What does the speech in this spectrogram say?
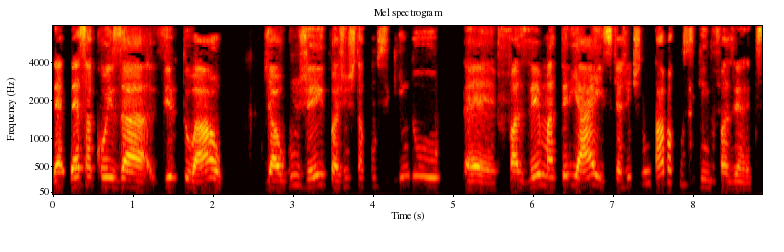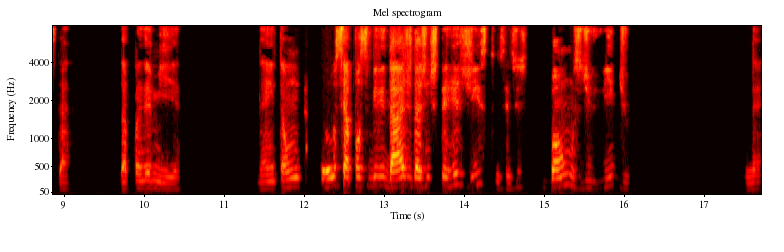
é, dessa coisa virtual de algum jeito, a gente está conseguindo é, fazer materiais que a gente não estava conseguindo fazer antes da, da pandemia. Né? Então, trouxe a possibilidade da gente ter registros, registros bons de vídeo. Né?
